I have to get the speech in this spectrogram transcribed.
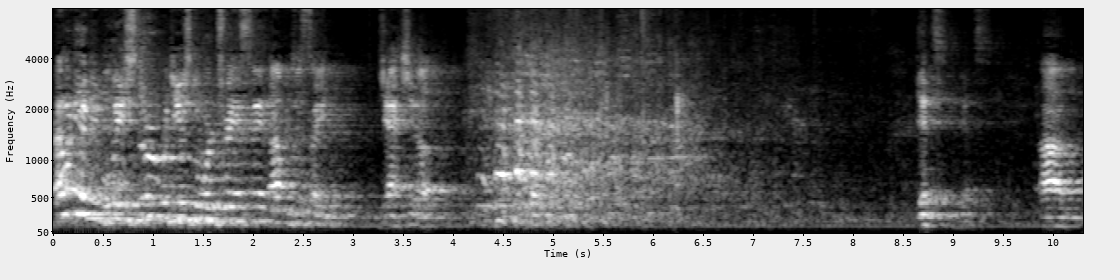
How many of you believe Stuart would use the word transcend? I would just say, jack shit up. yes, yes. Um,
